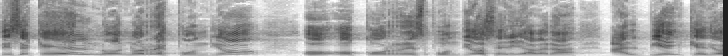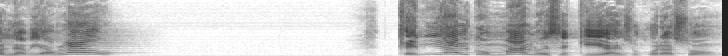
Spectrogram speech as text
dice que él no, no respondió o, correspondió, sería, ¿verdad? Al bien que Dios le había hablado. Tenía algo malo Ezequías en su corazón.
